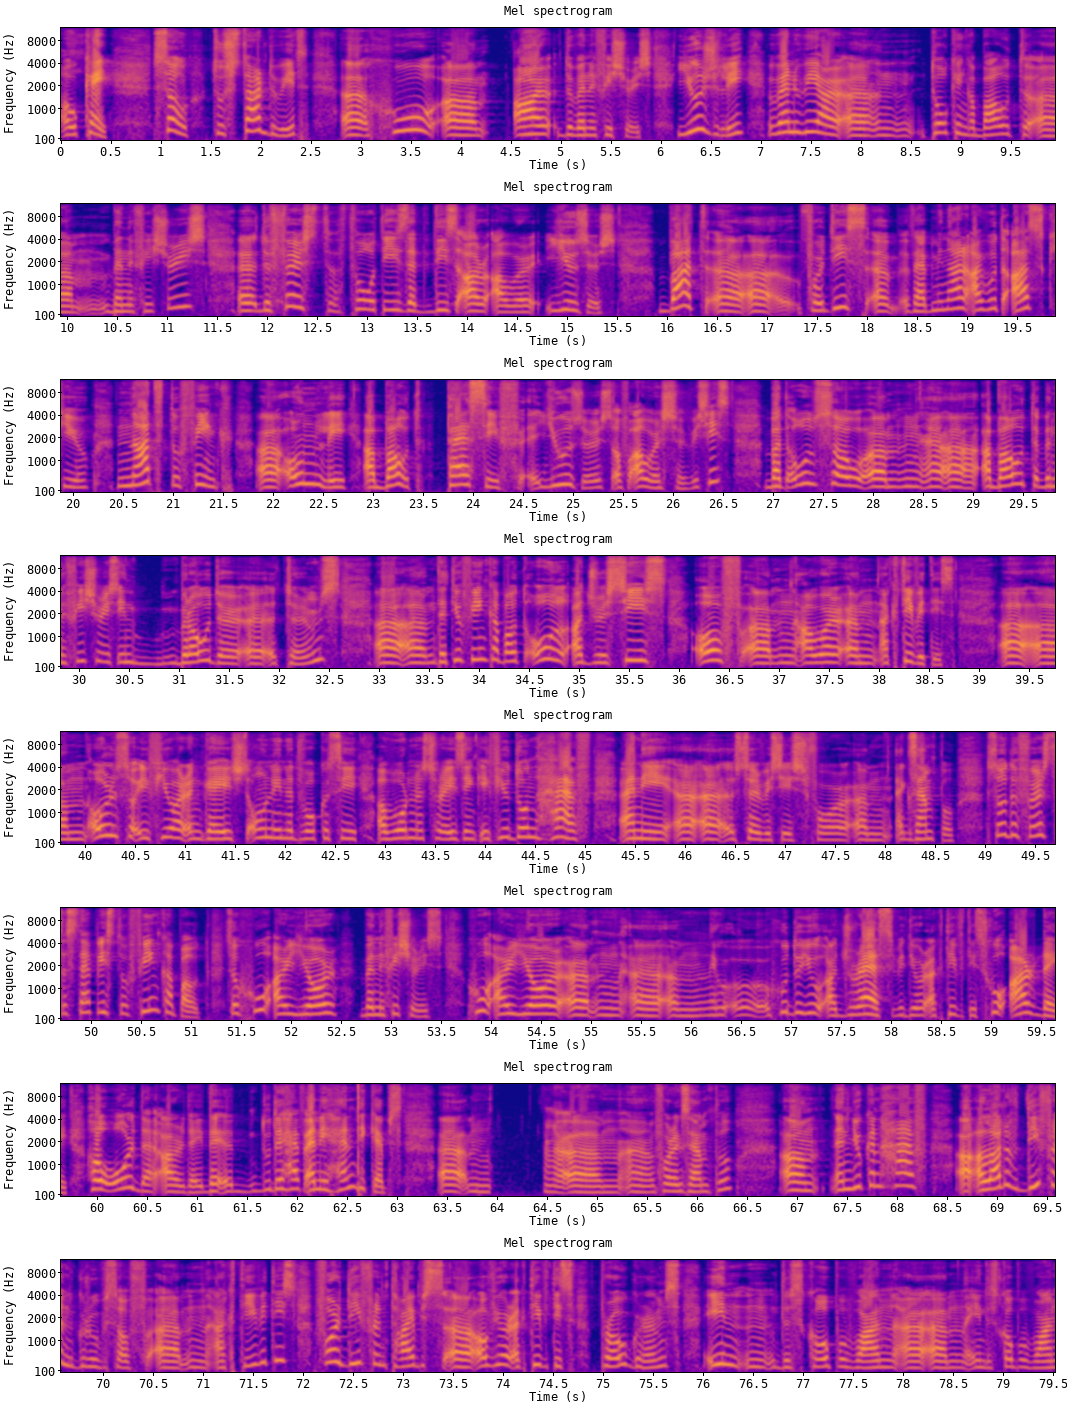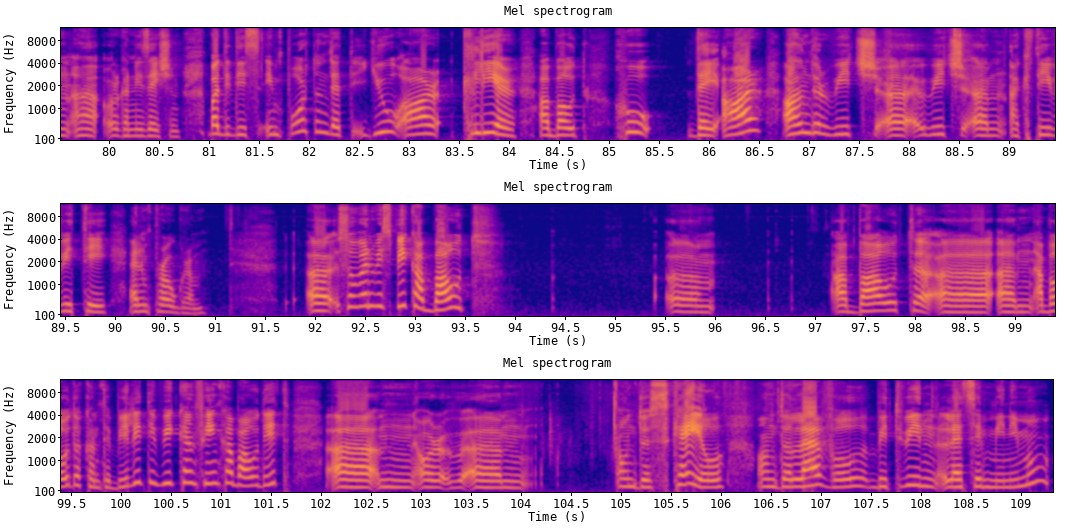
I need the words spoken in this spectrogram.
Okay, so to start with, uh, who um, are the beneficiaries. Usually, when we are talking about um, beneficiaries, uh, the first thought is that these are our users. But uh, for this webinar, I would ask you not to think only about passive users of our services, but also um, uh, about beneficiaries in broader uh, terms, uh, um, that you think about all addressees of um, our um, activities. Uh, um, also, if you are engaged only in advocacy, awareness raising, if you don't have any uh, uh, services, for um, example. So the first step is to think about, so who are your beneficiaries? Who are your, um, um, who do you address with your activities? Who are they? How old are they? they do they have any handicaps? Um, um, uh, for example. Um, and you can have a lot of different groups of um, activities for different types uh, of your activities programs in mm, the scope of one uh, um, in the scope of one uh, organization. But it is important that you are clear about who they are under which uh, which um, activity and program. so when we speak about um, about uh, um, about accountability, we can think about it um, or um, on the scale, on the level between, let's say, minimum,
